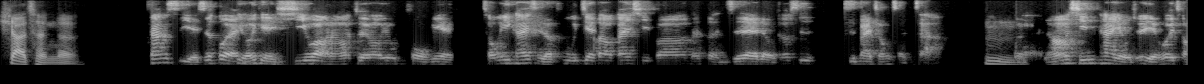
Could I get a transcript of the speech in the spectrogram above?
下沉了。当时也是会有一点希望，然后最后又破灭。从一开始的复健到干细胞等等之类的，我都是失败中成长。嗯，对。然后心态，我觉得也会从。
